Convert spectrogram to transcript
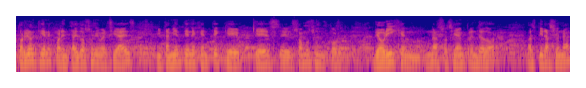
Torreón tiene 42 universidades y también tiene gente que, es, eh, somos un, por, de origen una sociedad emprendedora aspiracional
